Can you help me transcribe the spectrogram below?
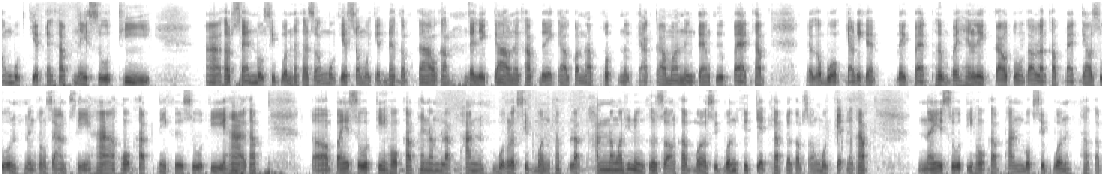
2 บวก 7 นะครับ ในสูตรที่5ครับแสนบวก10บนเท่ากับ2บวก7 2บวก7เท่ากับ9ครับได้เลข9นะครับได้เลข9ก็นับลบจาก9มา1แต้มคือ8ครับ แล้วก็บวกจากเลข เลข 8 เพิ่มไปให้เลข 9 ตัว 9 หลังครับ 8 9 0 1 2 3 4 5 6 ครับ นี่คือสูตรที่ 5 ครับ ต่อไปสูตรที่ 6 ครับ ให้นำหลักพันบวกหลัก 10 บนครับ หลักพันรางวัลที่ 1 คือ 2 ครับ บวกหลัก 10 บนคือ 7 ครับ เท่ากับ 2 บวก 7 นะครับ ในสูตรที่ 6 ครับพันบวก 10 บน เท่ากับ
